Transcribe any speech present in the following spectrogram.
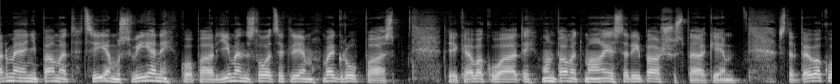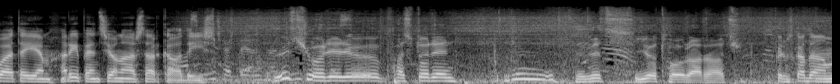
Armēņi pamet ciemus vieni kopā ar ģimenes locekļiem vai grupās. Tiek evakuēti un pamet mājas arī pašu spēkiem cilvēkiem. Starp evakuētajiem arī pensionārs Arkādijs. Pirms kādām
